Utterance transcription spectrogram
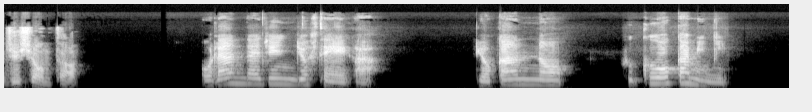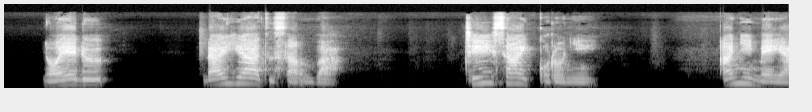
dziesiąta. オランダ人女性が旅館の副女将にノエル・ライヤーズさんは小さい頃にアニメや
